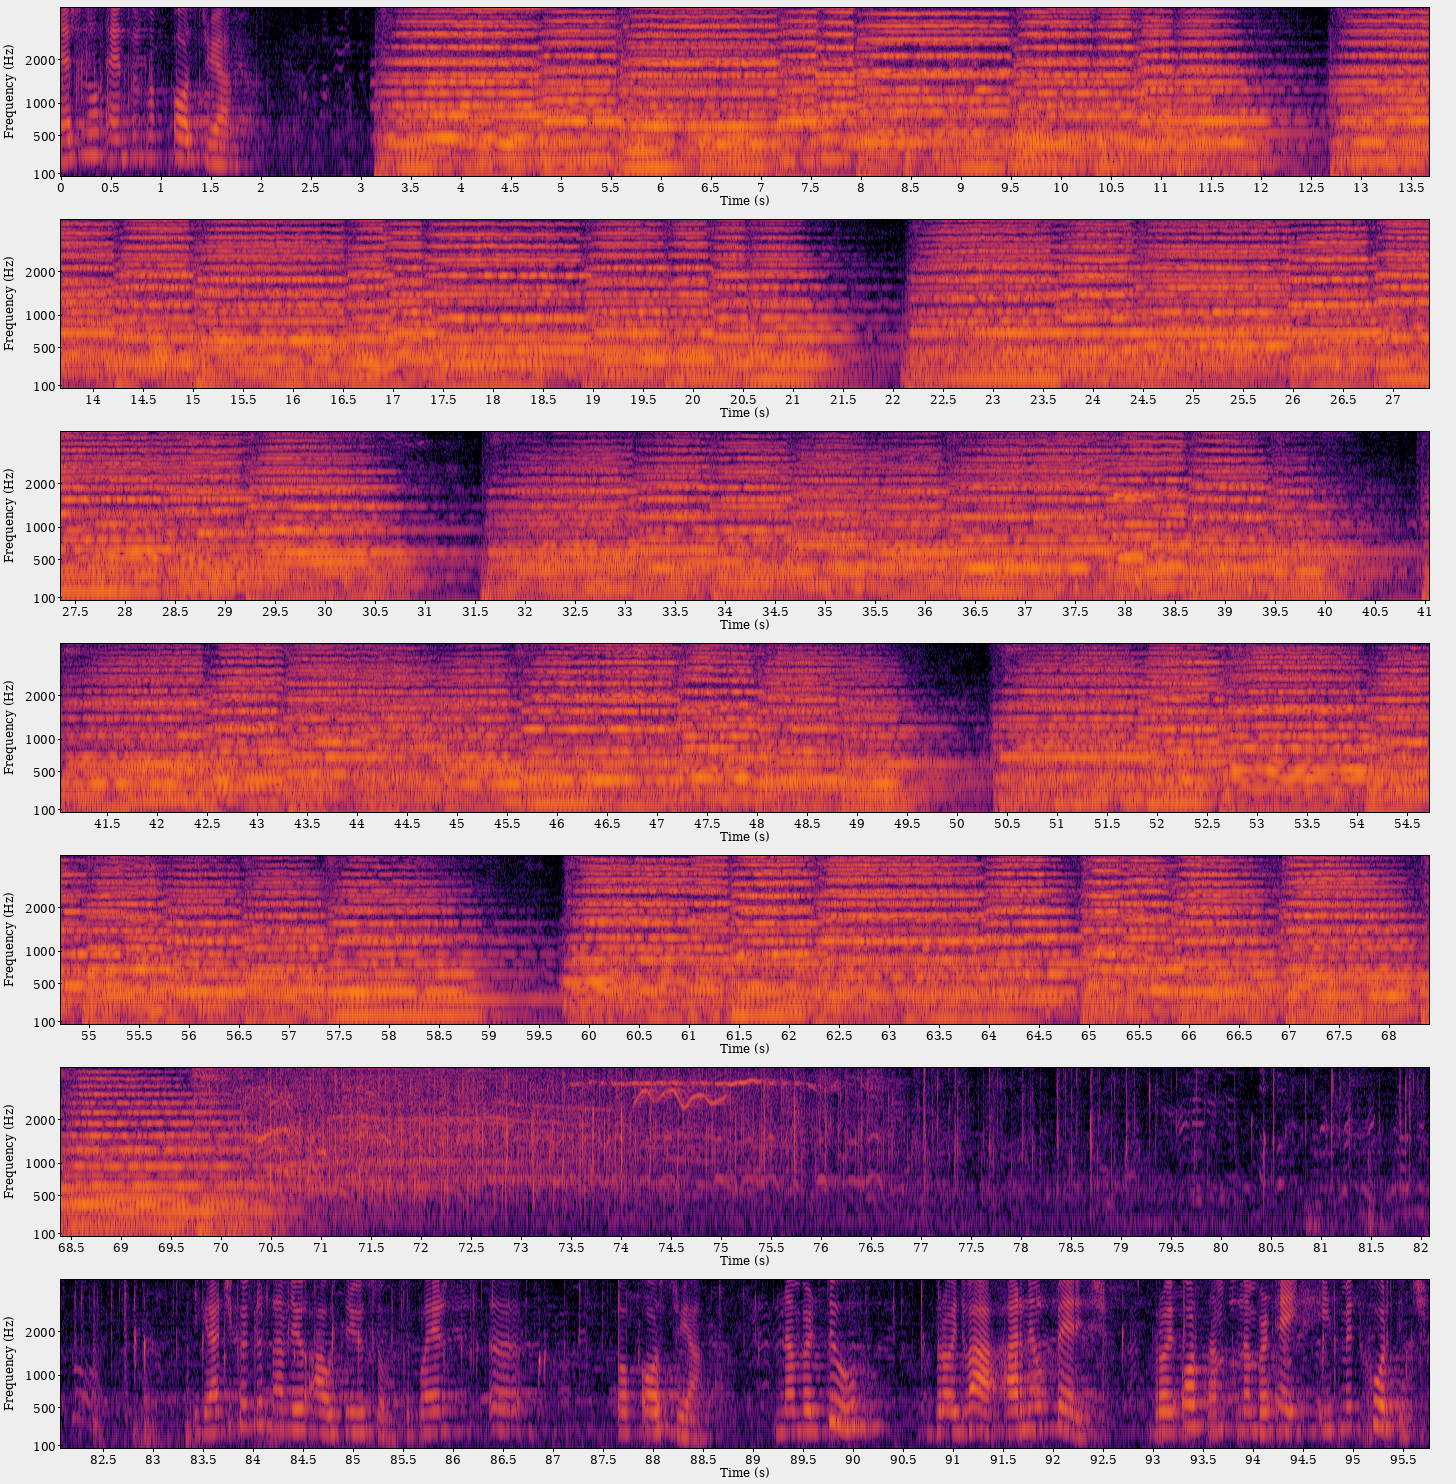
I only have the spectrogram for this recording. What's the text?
National Anthem of Austria. Igrači koji predstavljaju Austriju su the players uh, of Austria. Number 2, broj 2, Arnel Perić. Broj 8, number 8, Ismet Hurtić.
